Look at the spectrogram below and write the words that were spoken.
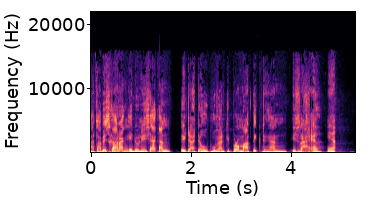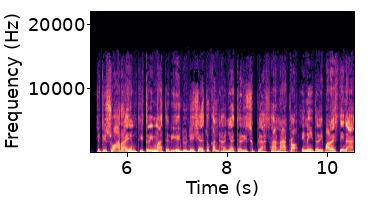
Nah, tapi sekarang Indonesia kan tidak ada hubungan diplomatik dengan Israel Ya. Jadi suara yang diterima dari Indonesia itu kan hanya dari sebelah sana tok ini dari Palestina.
